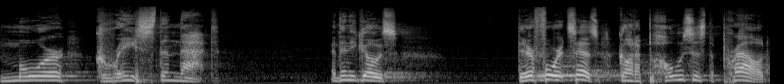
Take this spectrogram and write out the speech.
more grace than that. And then He goes, Therefore, it says, God opposes the proud,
